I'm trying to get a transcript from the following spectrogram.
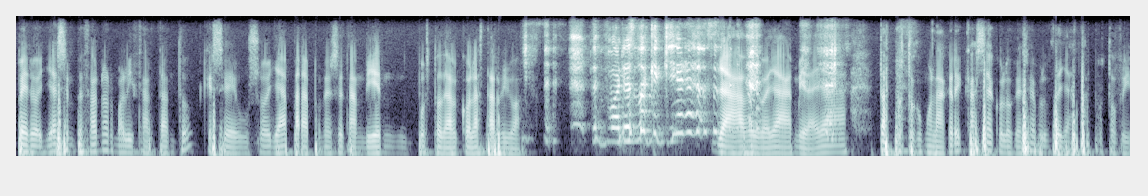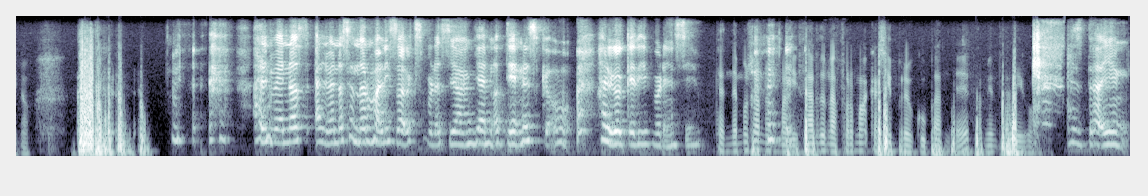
Pero ya se empezó a normalizar tanto que se usó ya para ponerse también puesto de alcohol hasta arriba. Te pones lo que quieras. Ya, digo, ya, mira, ya te has puesto como la greca, sea con lo que sea, pero ya estás puesto fino. Al menos, al menos se normalizó la expresión, ya no tienes como algo que diferencie. Tendemos a normalizar de una forma casi preocupante, ¿eh? también te digo. Está bien.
